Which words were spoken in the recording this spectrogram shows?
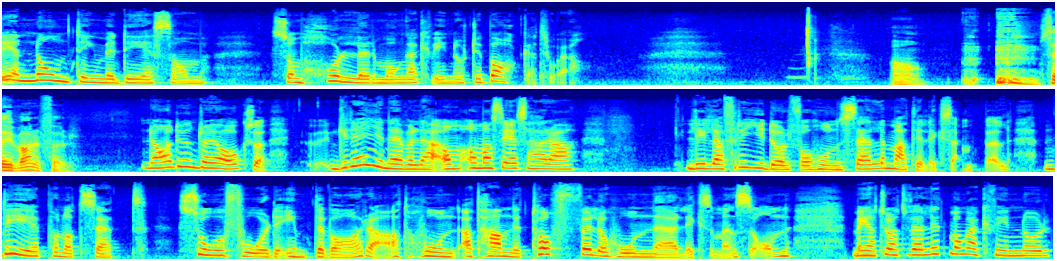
Det är någonting med det som, som håller många kvinnor tillbaka tror jag. Ja. Säg varför. Ja, det undrar jag också. Grejen är väl det här, om, om man ser så här, äh, lilla Fridolf och hon Selma till exempel. Det är på något sätt, så får det inte vara. Att, hon, att han är toffel och hon är liksom en sån. Men jag tror att väldigt många kvinnor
